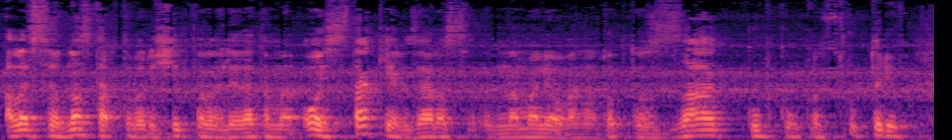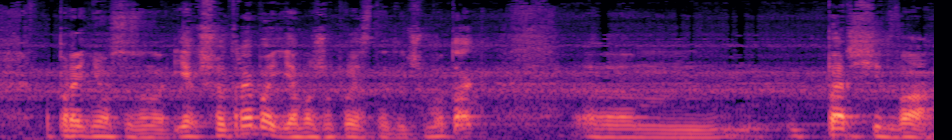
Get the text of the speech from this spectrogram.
Але все одно стартова решітка виглядатиме ось так, як зараз намальована, Тобто за кубком конструкторів попереднього сезону. Якщо треба, я можу пояснити, чому так. Ем, перші два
